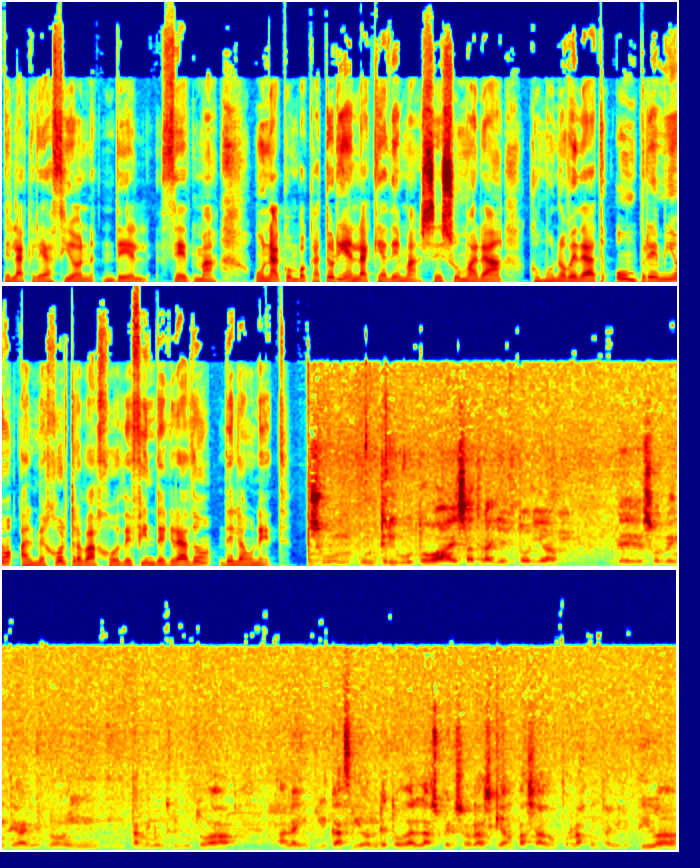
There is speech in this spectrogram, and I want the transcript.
de la creación del Cedma, una convocatoria en la que además se sumará como novedad un premio al mejor trabajo de fin de grado de la UNED. Es un, tributo a esa trayectoria de esos 20 años y, también un tributo a, la implicación de todas las personas que han pasado por la junta directiva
